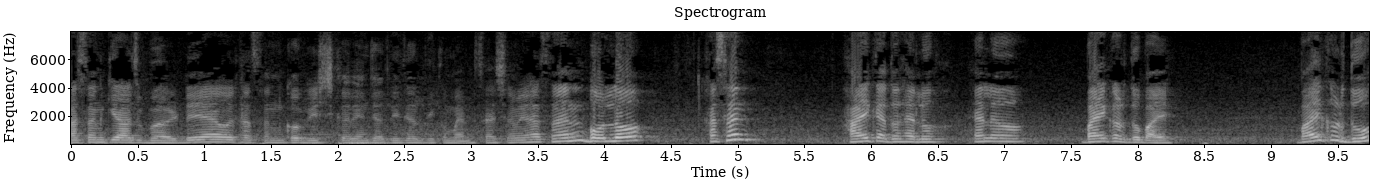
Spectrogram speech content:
हसन की आज बर्थडे है और हसन को विश करें जल्दी जल्दी कमेंट सेक्शन में। हसन, बोलो। हसन हाय कह दो हेलो हेलो बाय कर दो बाय बाय कर दो।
